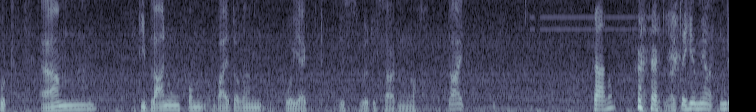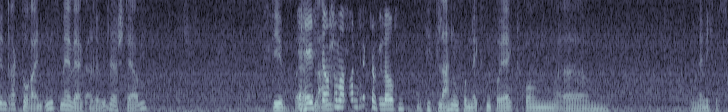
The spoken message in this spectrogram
Gut. Ähm, die Planung vom weiteren Projekt ist, würde ich sagen, noch. Nein, Planung. läuft er hier mir in den Traktor rein, ins Mehrwerk, Alter. Will der sterben? Die, Ja, der äh, ist mir auch Planung, schon mal von Traktor gelaufen. die Planung vom nächsten Projekt vom, ähm, wie nenne ich das?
